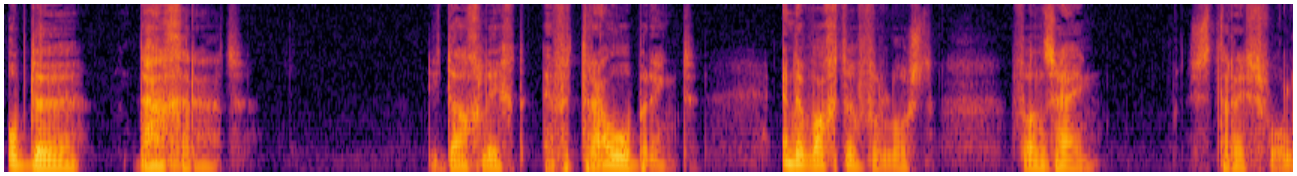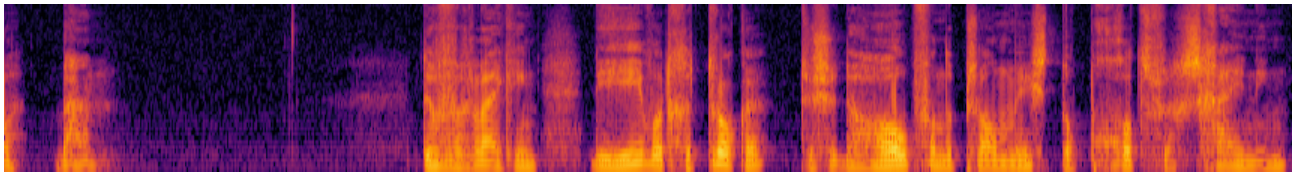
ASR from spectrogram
op de dageraad. Die daglicht en vertrouwen brengt en de wachter verlost van zijn stressvolle baan. De vergelijking die hier wordt getrokken tussen de hoop van de psalmist op Gods verschijning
